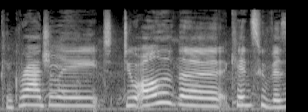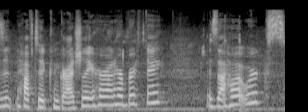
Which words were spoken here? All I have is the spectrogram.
Congratulate. Do all of the kids who visit have to congratulate her on her birthday? Is that how it works?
